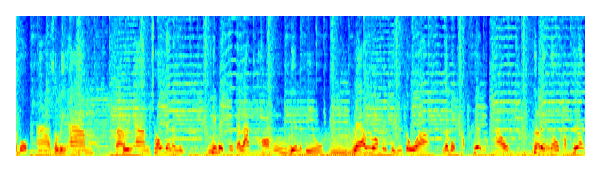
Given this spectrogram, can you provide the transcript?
ระบบอ่าสวิงอาร์มครับสวิงอาร์มโชคไดนามิกอืมที่เป็นเอกลักษณ์ของ BMW อืมแล้วรวมไปถึงตัวระบบขับเคลื่อนของเขาที่ครับเป็นระบบขับเคลื่อน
